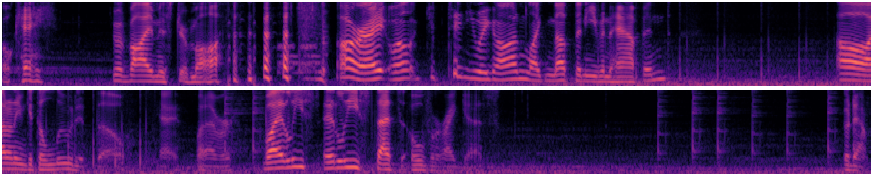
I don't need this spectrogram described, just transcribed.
Okay. Goodbye, Mr. Moth. Alright, well, continuing on like nothing even happened. Oh, I don't even get to loot it, though. Okay, whatever. Well, at least, at least that's over, I guess. Go down.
